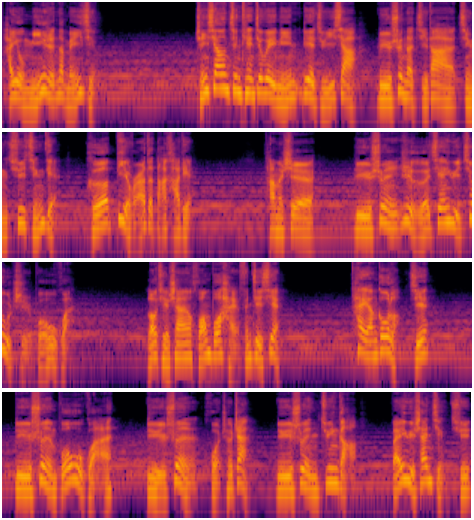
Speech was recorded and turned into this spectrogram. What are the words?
还有迷人的美景。沉香今天就为您列举一下旅顺的几大景区景点和必玩的打卡点，他们是旅顺日俄监狱旧址博物馆、老铁山黄渤海分界线、太阳沟老街、旅顺博物馆、旅顺火车站、旅顺军港、白玉山景区、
